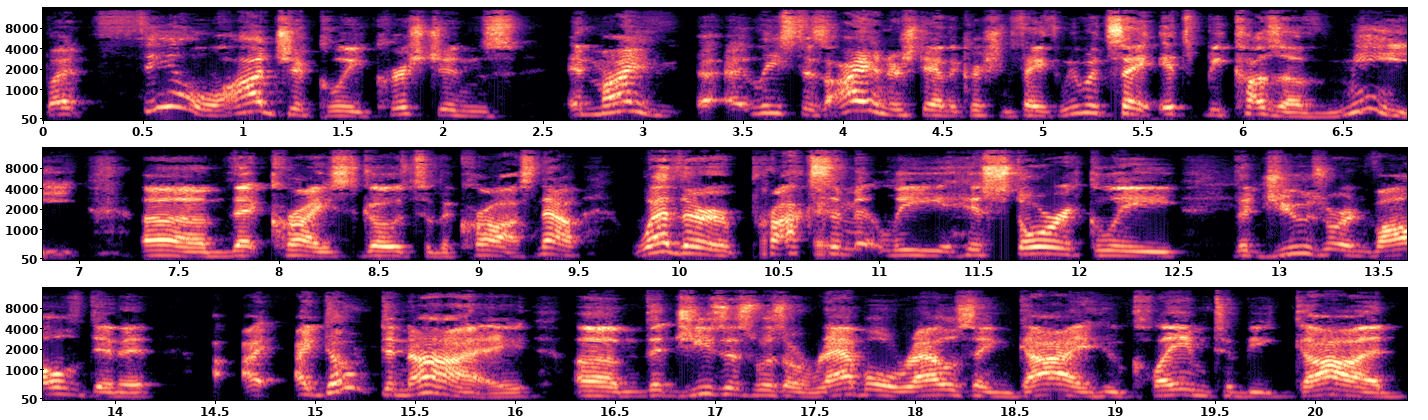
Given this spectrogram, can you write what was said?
but theologically, Christians, in my, at least as I understand the Christian faith, we would say it's because of me um, that Christ goes to the cross. Now, whether approximately historically the Jews were involved in it, I, I don't deny um, that Jesus was a rabble rousing guy who claimed to be God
